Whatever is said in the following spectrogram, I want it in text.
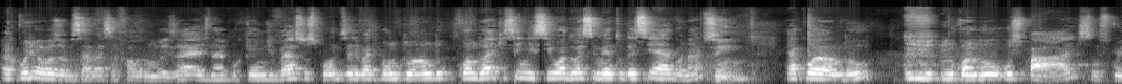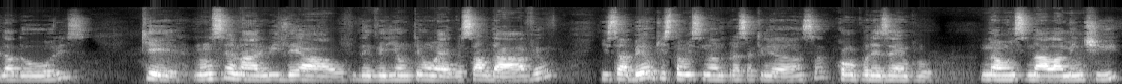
É curioso observar essa fala do Moisés, né? Porque em diversos pontos ele vai pontuando quando é que se inicia o adoecimento desse ego, né? Sim. É quando, quando os pais, os cuidadores, que num cenário ideal deveriam ter um ego saudável, e saber o que estão ensinando para essa criança, como por exemplo, não ensiná-la a mentir,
